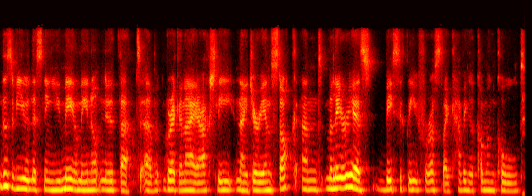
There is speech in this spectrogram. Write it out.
those of you listening, you may or may not know that um, Greg and I are actually Nigerian stock, and malaria is basically for us like having a common cold.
